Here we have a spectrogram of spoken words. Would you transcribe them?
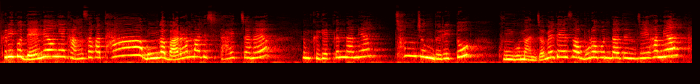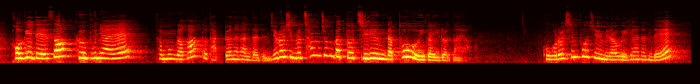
그리고 4명의 강사가 다 뭔가 말을 한마디씩 다 했잖아요. 그럼 그게 끝나면 청중들이 또 궁금한 점에 대해서 물어본다든지 하면 거기에 대해서 그 분야의 전문가가 또 답변을 한다든지 이런 식으로 청중과 또 질의응답 토의가 일어나요. 그거를 심포지움이라고 얘기하는데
